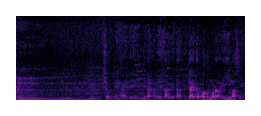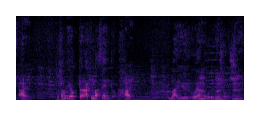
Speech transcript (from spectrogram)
うーん。商店街でメダカに餌あげたって大体子供らは言いますよ、はいその寄ったら飽きませんとか、はい。まあ言う親もおるでしょうし、うんうんうん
